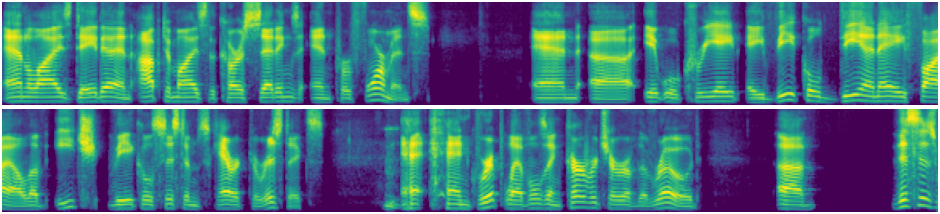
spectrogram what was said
analyze data, and optimize the car's settings and performance. And uh, it will create a vehicle DNA file of each vehicle system's characteristics Hmm. and, and grip levels and curvature of the road. Um, this is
